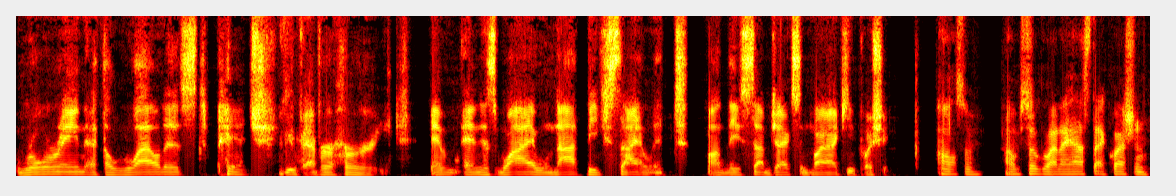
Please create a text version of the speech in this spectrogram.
roaring at the loudest pitch you've ever heard. And, and is why I will not be silent on these subjects and why I keep pushing. Awesome. I'm so glad I asked that question.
